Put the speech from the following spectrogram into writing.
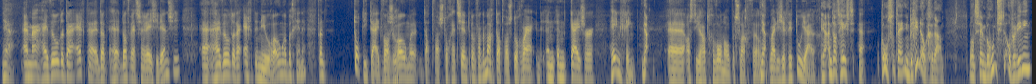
Ja, en maar hij wilde daar echt, dat, dat werd zijn residentie. Uh, hij wilde daar echt een nieuw Rome beginnen. Want tot die tijd was Rome, dat was toch het centrum van de macht. Dat was toch waar een, een keizer heen ging. Ja. Uh, als hij had gewonnen op het slagveld. Ja. Waar hij zich dit toejuichen. Ja, en dat heeft ja. Constantijn in het begin ook gedaan. Want zijn beroemdste overwinning,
